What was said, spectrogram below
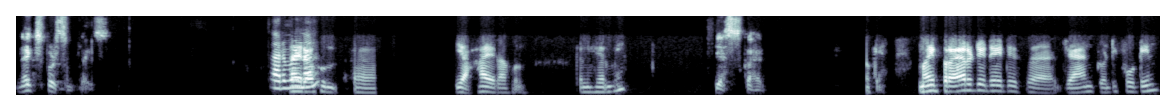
Next person, please. Hi, Rahul. Uh, yeah, hi, Rahul. Can you hear me? Yes, go ahead. Okay. My priority date is uh, Jan 2014.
